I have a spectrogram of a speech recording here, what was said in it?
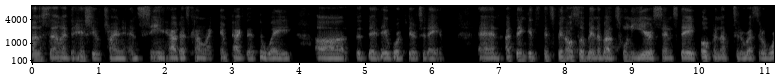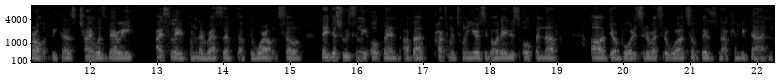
understanding like the history of China and seeing how that's kind of like impacted the way uh, that they, they work there today. And I think it's it's been also been about 20 years since they opened up to the rest of the world because China was very isolated from the rest of, of the world. So they just recently opened about approximately 20 years ago. They just opened up uh, their borders to the rest of the world, so business now can be done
